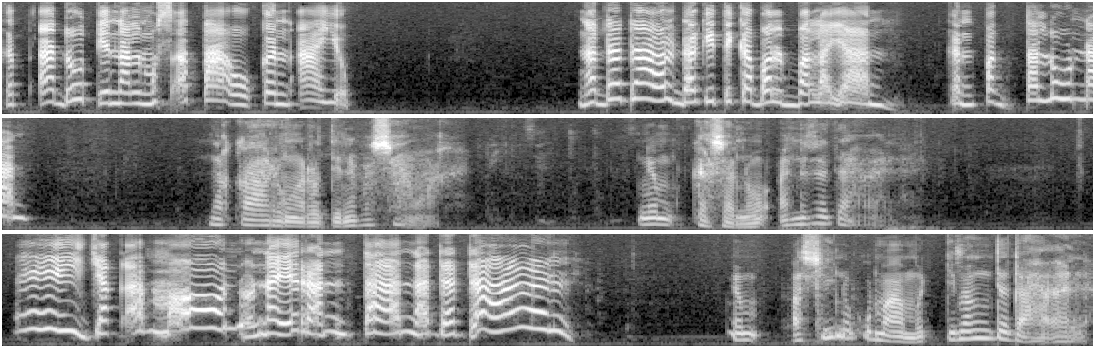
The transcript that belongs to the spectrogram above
Kat ado tinalmas a tao kan ayop. Nadadal dagiti kabalbalayan kan pagtalunan. Nakarong aro ti na pasama. Ngam kasano ano dadaan. Eh, jak amo, nunay ranta nadadal. Ngam asino kumamot ti mang dadaan.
